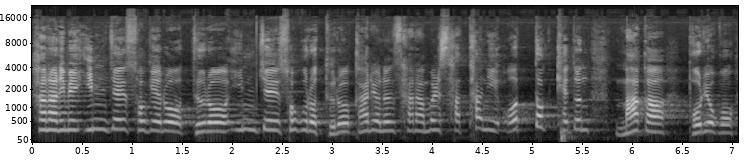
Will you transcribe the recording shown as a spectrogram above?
하나님의 임재 속으로 들어 임재 속으로 들어가려는 사람을 사탄이 어떻게든 막아 보려고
